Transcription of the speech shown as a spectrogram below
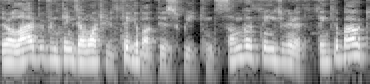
there are a lot of different things I want you to think about this week, and some of the things you're going to think about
